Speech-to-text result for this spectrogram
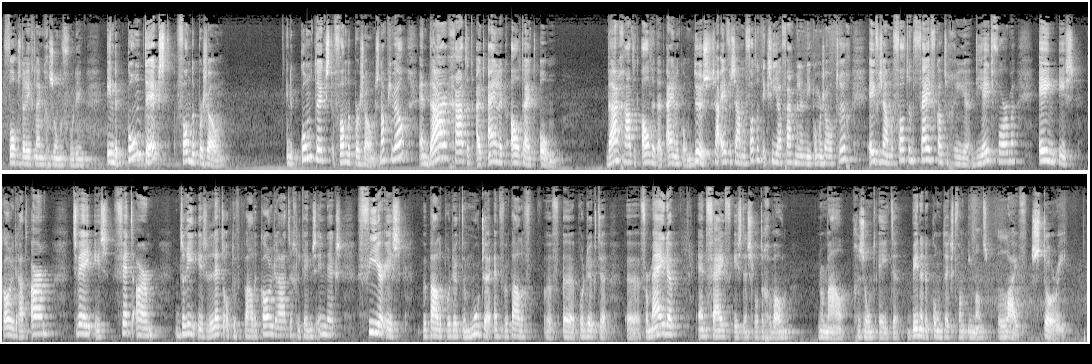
Volgens de richtlijn gezonde voeding. In de context van de persoon. In de context van de persoon. Snap je wel? En daar gaat het uiteindelijk altijd om. Daar gaat het altijd uiteindelijk om. Dus, even samenvattend, ik zie jou vraag Melanie, ik kom er zo op terug. Even samenvattend, vijf categorieën dieetvormen. Eén is koolhydraatarm, twee is vetarm, drie is letten op de bepaalde koolhydraten, glycemische index. Vier is bepaalde producten moeten en bepaalde uh, producten eh, vermijden. En vijf is tenslotte gewoon normaal gezond eten binnen de context van iemands life story.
